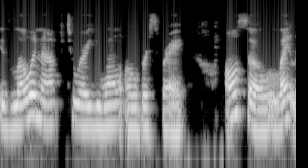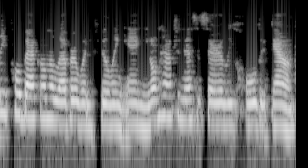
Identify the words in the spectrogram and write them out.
is low enough to where you won't overspray. Also, lightly pull back on the lever when filling in. You don't have to necessarily hold it down.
